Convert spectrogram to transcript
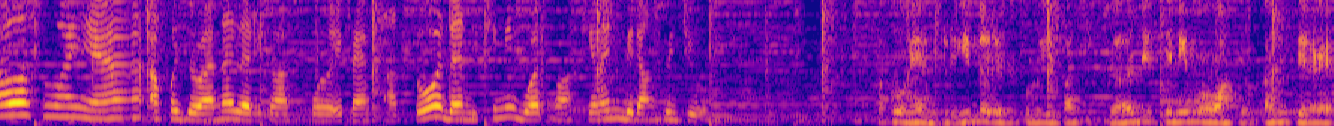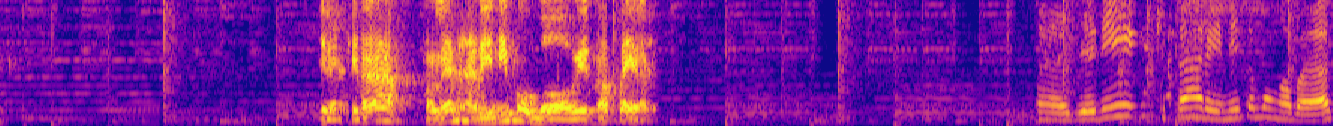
Halo semuanya, aku Joanna dari kelas 10 IPS 1 dan di sini buat mewakilin bidang 7. Aku Henry dari 10 IPA 3, di sini mewakilkan Edu. Kira-kira kalian hari ini mau bawain apa ya? Nah, jadi kita hari ini tuh mau ngebahas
